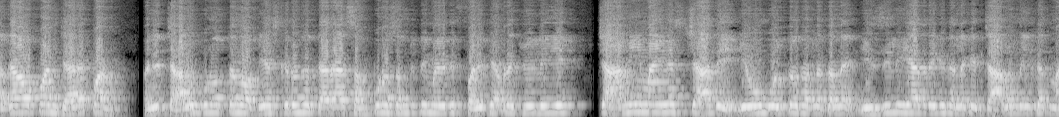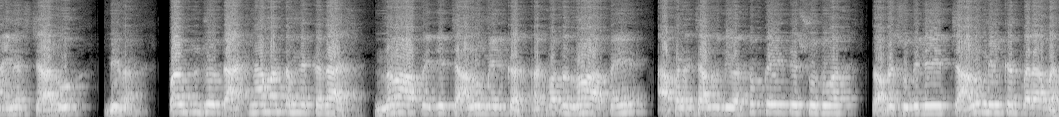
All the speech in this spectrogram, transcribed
અગાઉ પણ, જ્યારે પણ અને ચાલુ ગુણોત્તરનો અભ્યાસ કર્યો છે, ત્યારે આ સંપૂર્ણ સમજૂતી મેળવી ફરીથી આપણે જોઈ લઈએ, ચામી માઇનસ ચા દે, એવું બોલતો હતો, એટલે તમને ઇઝીલી યાદ રહી ગયું એટલે કે ચાલુ મિલકત માઇનસ ચાલુ દેવા. પરંતુ જો દાખલામાં તમને કદાચ ન આપે જે ચાલુ મિલકત અથવા તો ન આપે આપણને ચાલુ દેવા તો કઈ રીતે શોધવા? તો આપણે શોધી લઈએ ચાલુ મિલકત બરાબર.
